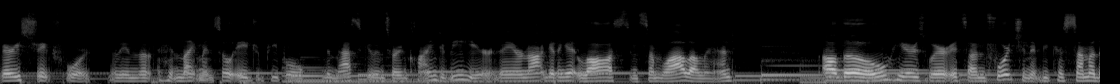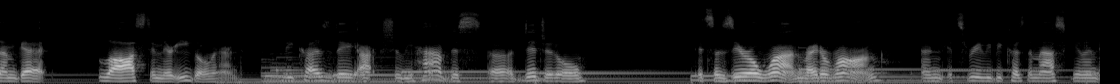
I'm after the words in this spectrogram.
very straightforward. I mean the enlightenment soul age of people the masculines are inclined to be here. They are not going to get lost in some la la land. Although here's where it's unfortunate because some of them get lost in their ego land. Because they actually have this uh, digital it's a zero one right or wrong and it's really because the masculine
